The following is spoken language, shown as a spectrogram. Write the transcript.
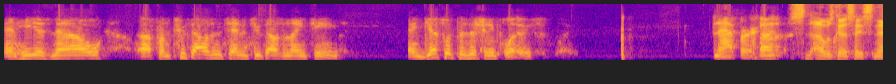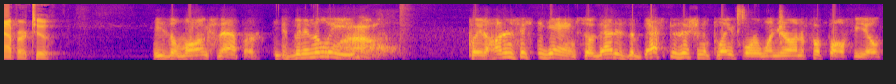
and he is now uh, from 2010 to 2019. And guess what position he plays? Snapper. Uh, S- I was going to say snapper too. He's the long snapper. He's been in the league, played 160 games. So that is the best position to play for when you're on a football field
